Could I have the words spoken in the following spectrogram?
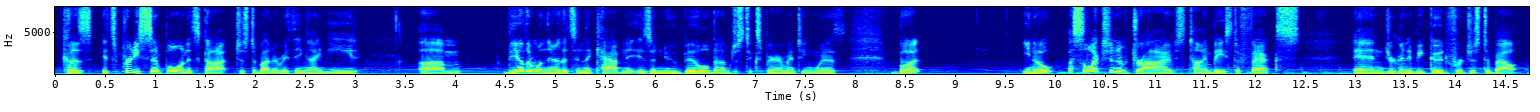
because it's pretty simple and it's got just about everything I need. Um, the other one there that's in the cabinet is a new build that I'm just experimenting with. But, you know, a selection of drives, time-based effects, and you're gonna be good for just about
